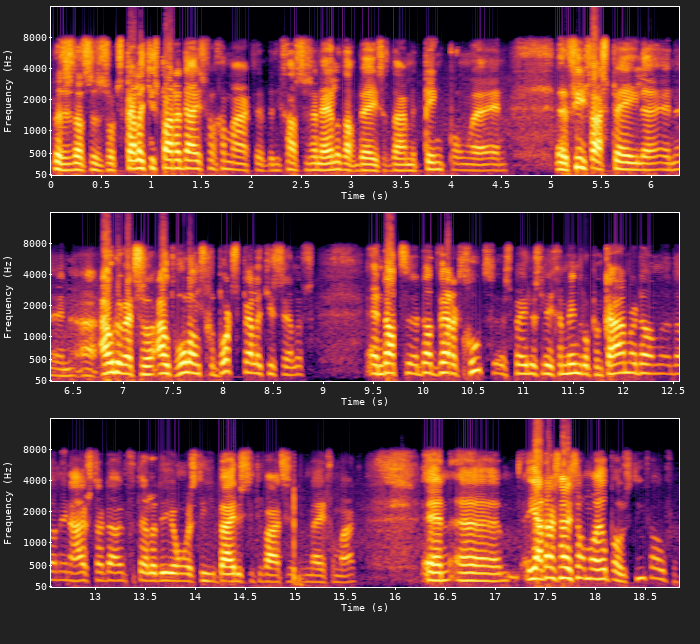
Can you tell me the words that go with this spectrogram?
dat is dat ze een soort spelletjesparadijs van gemaakt hebben. Die gasten zijn de hele dag bezig daar met pingpongen en eh, FIFA spelen en, en eh, ouderwetse oud-Hollands gebordspelletjes zelfs. En dat, dat werkt goed. Spelers liggen minder op hun kamer dan, dan in Huis ter Duin, vertellen de jongens die beide situaties hebben meegemaakt. En ja, daar zijn ze allemaal heel positief over.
